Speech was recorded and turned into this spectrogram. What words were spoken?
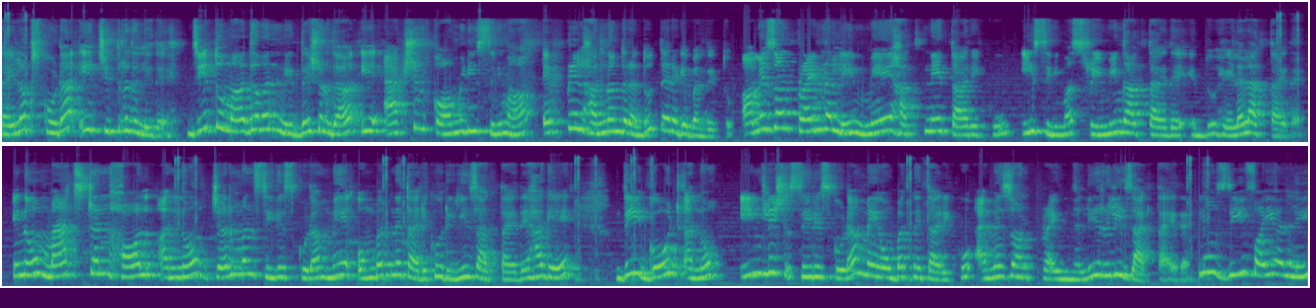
ಡೈಲಾಗ್ಸ್ ಕೂಡ ಈ ಚಿತ್ರದಲ್ಲಿದೆ. ಜೀತು ಮಾಧವನ್ ನಿರ್ದೇಶನದ ಈ ಆಕ್ಷನ್ ಕಾಮಿಡಿ ಸಿನಿಮಾ ಏಪ್ರಿಲ್ ಹನ್ನೊಂದರಂದು ತೆರೆಗೆ ಬಂದಿತ್ತು. ಅಮೆಜಾನ್ ಪ್ರೈಮ್ನಲ್ಲಿ ಮೇ ಹತ್ತನೇ ತಾರೀಕು ಈ ಸಿನಿಮಾ ಸ್ಟ್ರೀಮಿಂಗ್ ಆಗ್ತಾ ಇದೆ ಎಂದು ಹೇಳಲಾಗ್ತಾ ಇದೆ. ಇನ್ನು ಮ್ಯಾಕ್ಸ್ಟನ್ ಹಾಲ್ ಅನ್ನೋ ಜರ್ಮನ್ ಸೀರೀಸ್ ಕೂಡ ಮೇ ಒಂಬತ್ತನೇ ತಾರೀಕು ರಿಲೀಸ್ ಆಗ್ತಾ ಇದೆ. ಹಾಗೆ ದಿ ಗೋಟ್ ಅನ್ನೋ ಇಂಗ್ಲಿಷ್ ಸೀರೀಸ್ ಕೂಡ ಮೇ ಒಂಬತ್ತನೇ ತಾರೀಕು ಅಮೆಜಾನ್ ಪ್ರೈಮ್ನಲ್ಲಿ ರಿಲೀಸ್ ಆಗ್ತಾ ಇದೆ. ಇನ್ನು ಜಿ ಫೈವ್ ಅಲ್ಲಿ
